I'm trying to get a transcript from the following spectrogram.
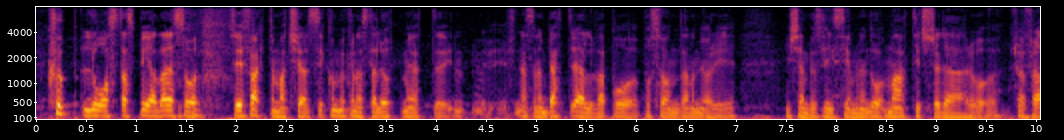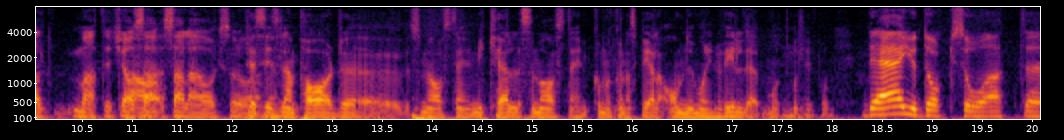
Kupplåsta spelare så, så är faktum att Chelsea kommer kunna ställa upp med ett, eh, nästan en bättre elva på, på söndag än de gör i, i Champions League-semin ändå. Matic är där och Framförallt Matic, ja, Ja. Sa- Salah också då. precis Lampard eh, som är avstängd, Mikel som är avstängd kommer kunna spela om nu Mourinho vill det mot, mot Liverpool. Det är ju dock så att eh,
